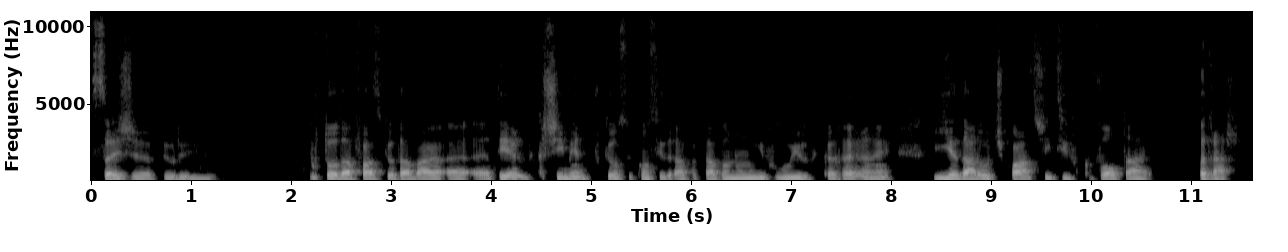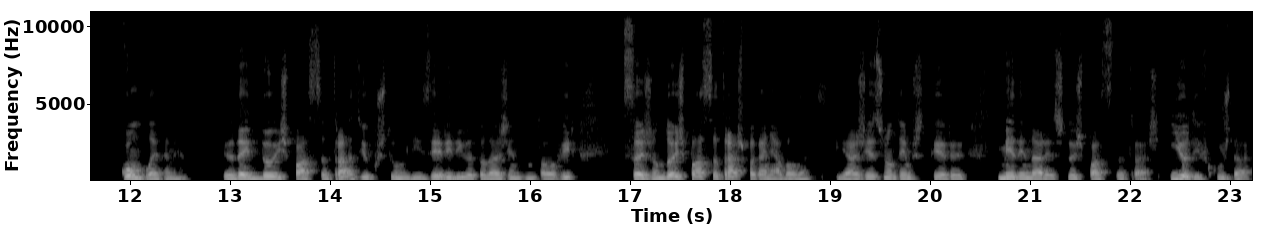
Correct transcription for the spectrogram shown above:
seja por, por toda a fase que eu estava a, a, ter, de crescimento, porque eu considerava que estava num evoluir de carreira, né? e a dar outros passos, e tive que voltar para trás, completamente. Eu dei dois passos atrás, e eu costumo dizer, e digo a toda a gente que me está a ouvir, que sejam dois passos atrás para ganhar balanço. E às vezes não temos que ter medo em dar esses dois passos atrás. E eu tive que os dar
